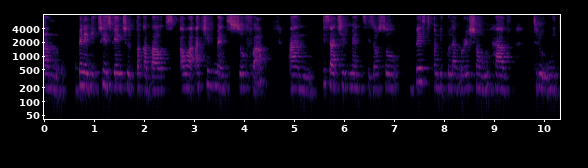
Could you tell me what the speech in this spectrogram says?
um, Benedict, who is going to talk about our achievements so far. And this achievement is also based on the collaboration we have through with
